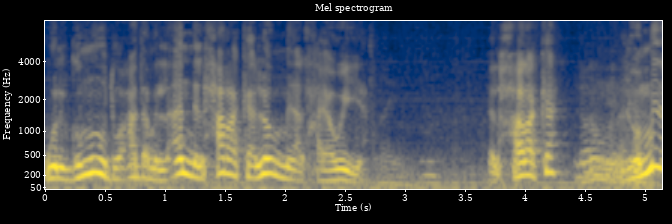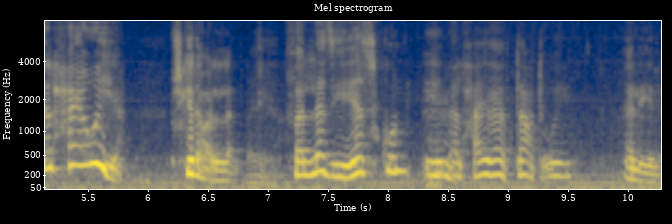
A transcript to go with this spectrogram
والجمود وعدم لأن الحركة لون من الحيوية. الحركة لون من الحيوية. مش كده ولا لا؟ فالذي يسكن يبقى الحيوية بتاعته إيه؟ قليلة.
